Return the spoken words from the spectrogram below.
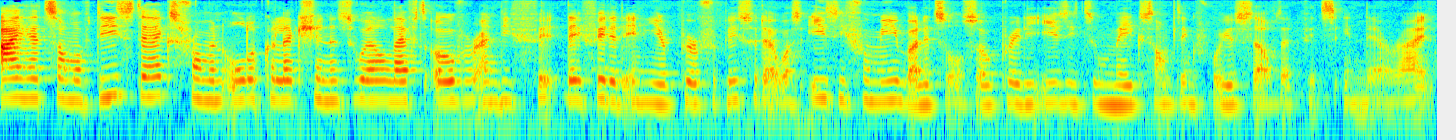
I had some of these tags from an older collection as well left over and they, fit, they fitted in here perfectly. So that was easy for me but it's also pretty easy to make something for yourself that fits in there right?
